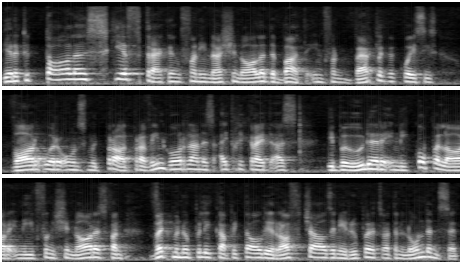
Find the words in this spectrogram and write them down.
deur 'n totale skeeftrekking van die nasionale debat en van werklike kwessies waaroor ons moet praat. Pravin Gordhan is uitgekry as die behoeder en die koppelaar en die funksionaris van wit monopolie kapitaal, die Rothschilds en die Ruperts wat in Londen sit,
